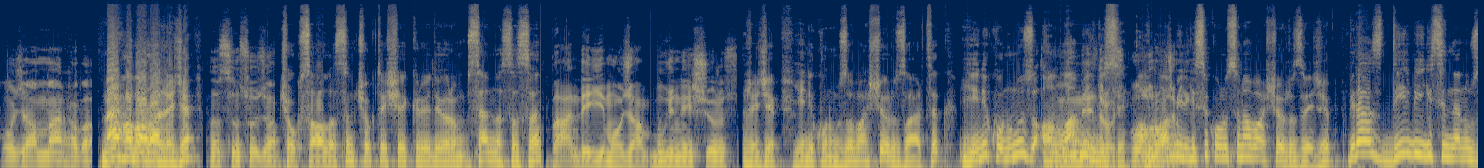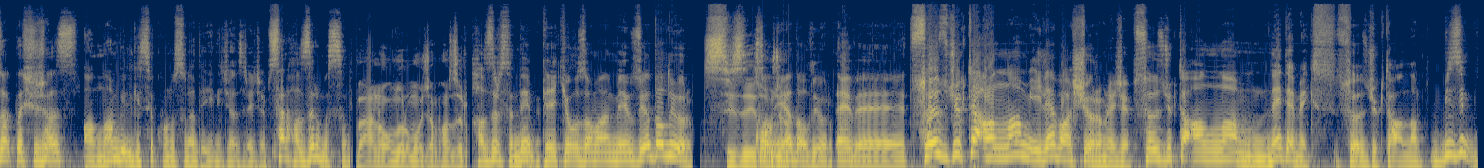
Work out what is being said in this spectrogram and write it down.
Hocam merhaba. Merhabalar Recep. Nasılsınız hocam? Çok sağ olasın. Çok teşekkür ediyorum. Sen nasılsın? Ben de iyiyim hocam. Bugün ne işliyoruz? Recep, yeni konumuza başlıyoruz artık. Yeni konumuz anlam Nedir bilgisi. hocam? Olur anlam hocam. bilgisi konusuna başlıyoruz Recep. Biraz dil bilgisinden uzaklaşacağız. Anlam bilgisi konusuna değineceğiz Recep. Sen hazır mısın? Ben olurum hocam hazır. Hazırsın değil mi? Peki o zaman mevzuya dalıyorum. Sizdeyiz Konuya hocam. dalıyorum. Evet. Sözcükte anlam ile başlıyorum Recep. Sözcükte anlam ne demek sözcükte anlam? Bizim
